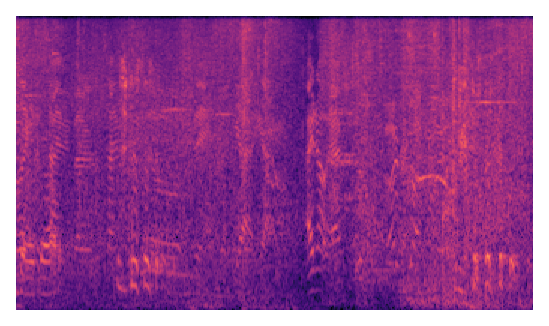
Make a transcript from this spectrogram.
okay, like the girl. timing better. The timing is so insane. But yeah, yeah. I know, actually.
